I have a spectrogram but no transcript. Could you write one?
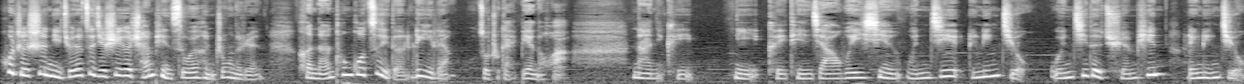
或者是你觉得自己是一个产品思维很重的人，很难通过自己的力量做出改变的话，那你可以，你可以添加微信文姬零零九，文姬的全拼零零九，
